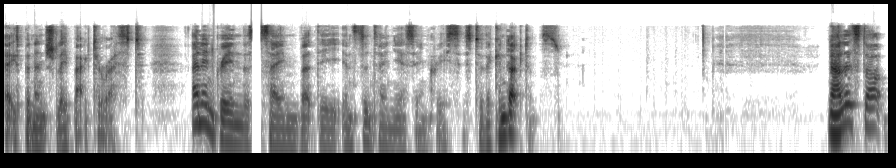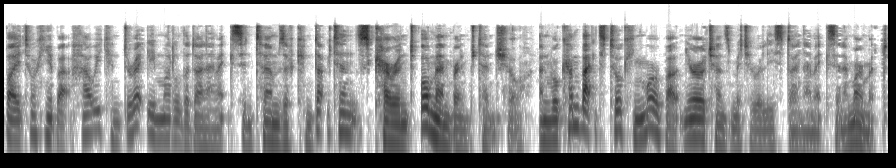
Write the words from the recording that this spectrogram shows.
exponentially back to rest. And in green, the same, but the instantaneous increase is to the conductance. Now let's start by talking about how we can directly model the dynamics in terms of conductance, current, or membrane potential, and we'll come back to talking more about neurotransmitter release dynamics in a moment.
